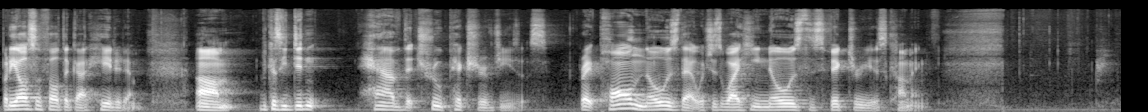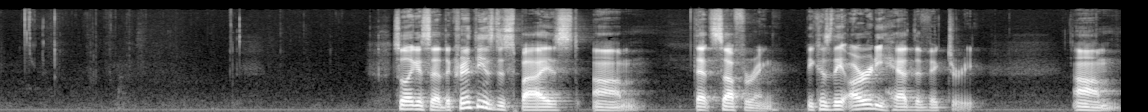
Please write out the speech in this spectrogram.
but he also felt that God hated him um, because he didn't have the true picture of Jesus. Right? Paul knows that, which is why he knows this victory is coming. So, like I said, the Corinthians despised um, that suffering because they already had the victory. Um,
